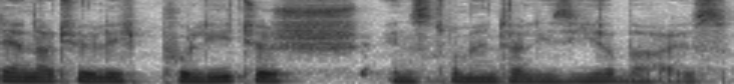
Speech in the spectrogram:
der natürlich politisch instrumentalisierbar ist.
